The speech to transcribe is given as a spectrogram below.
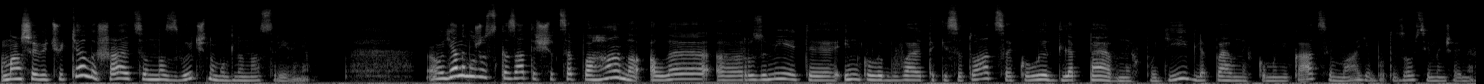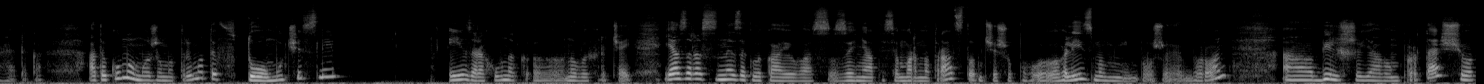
Наше відчуття лишається на звичному для нас рівні. Е, Я не можу сказати, що це погано, але е, розумієте, інколи бувають такі ситуації, коли для певних подій, для певних комунікацій має бути зовсім інша енергетика. А таку ми можемо отримати в тому числі і за рахунок е, нових речей. Я зараз не закликаю вас зайнятися марнотратством чи шопоголізмом, ні, Боже, боронь. Більше я вам про те, що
